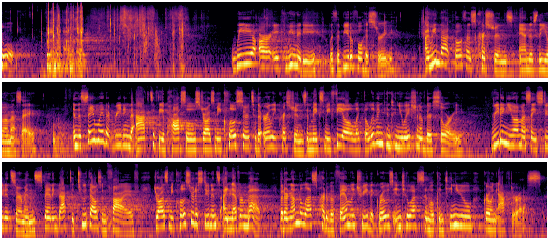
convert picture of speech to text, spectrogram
Cool. We are a community with a beautiful history. I mean that both as Christians and as the UMSA. In the same way that reading the Acts of the Apostles draws me closer to the early Christians and makes me feel like the living continuation of their story, reading UMSA student sermons spanning back to 2005 draws me closer to students I never met, but are nonetheless part of a family tree that grows into us and will continue growing after us.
